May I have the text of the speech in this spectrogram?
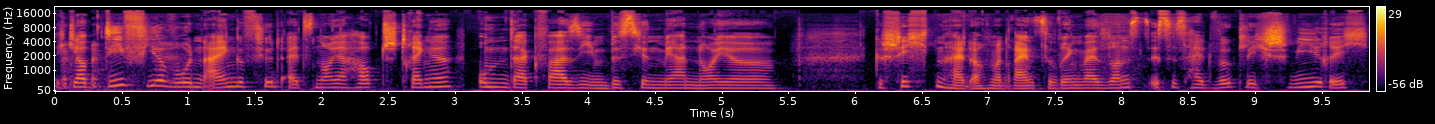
Ich glaube, die vier wurden eingeführt als neue Hauptstränge, um da quasi ein bisschen mehr neue Geschichten halt auch mit reinzubringen, weil sonst ist es halt wirklich schwierig,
